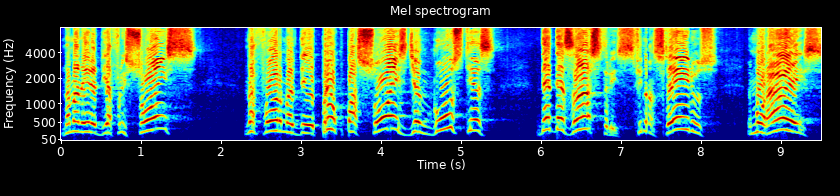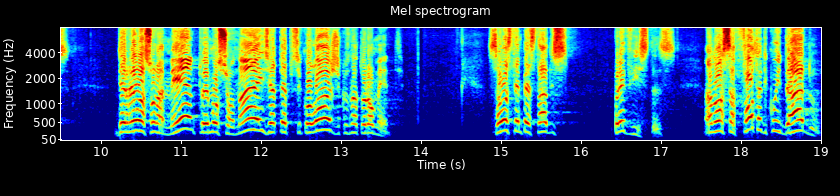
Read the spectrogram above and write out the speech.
na maneira de aflições, na forma de preocupações, de angústias, de desastres financeiros, morais, de relacionamento, emocionais e até psicológicos, naturalmente. São as tempestades previstas. A nossa falta de cuidado,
